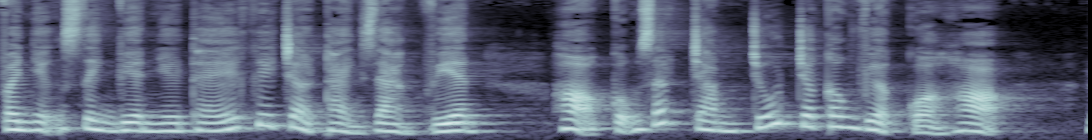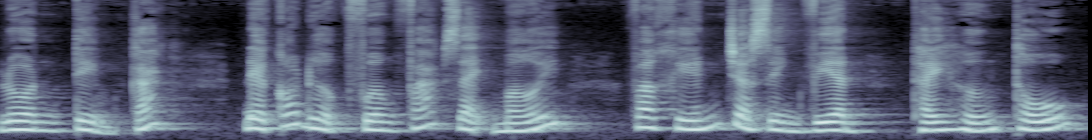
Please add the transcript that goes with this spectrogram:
Và những sinh viên như thế khi trở thành giảng viên, họ cũng rất chăm chút cho công việc của họ, luôn tìm cách để có được phương pháp dạy mới và khiến cho sinh viên thấy hứng thú.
